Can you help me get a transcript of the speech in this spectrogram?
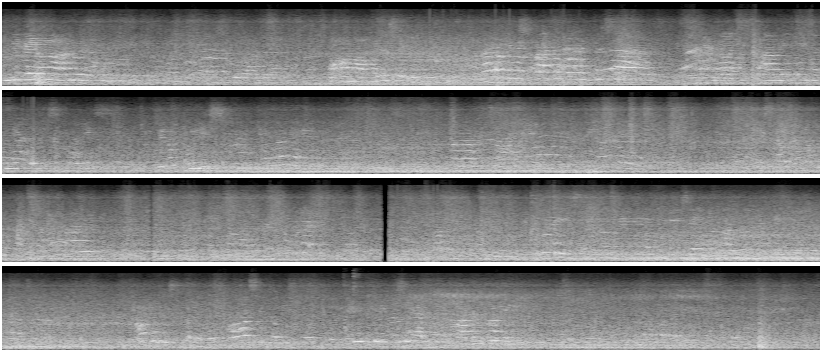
Hindi kayo na ano eh. Ako dito. Baka mamaya sa iyo. Parang mas paano ko nito sa mga sa amin yung mga police-police. Sino pulis? Yung ano yung malapit sa amin. Police ay ano ko pa sa pangalan. Ang pangalan. Diba, yung yung nagbigay sa'yo ng ano, ng picture para sa- Ah, pulis pala yun. Oo, si police yun. Eh, hindi kasi ano yung parang kami.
